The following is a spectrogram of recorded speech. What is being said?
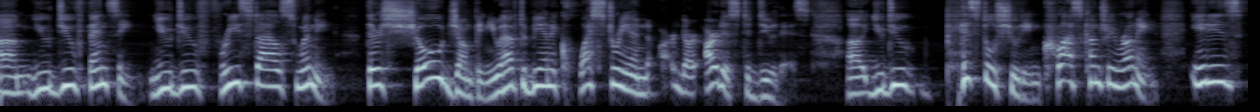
um, you do fencing, you do freestyle swimming. There's show jumping. You have to be an equestrian art- artist to do this. Uh, you do pistol shooting, cross country running. It is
